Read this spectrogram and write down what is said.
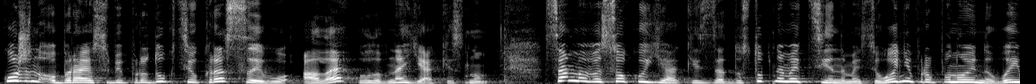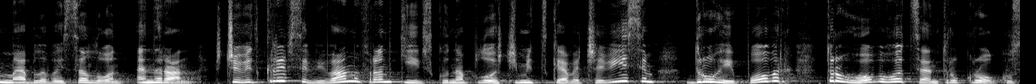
Кожен обирає собі продукцію красиву, але головне якісну. Саме високу якість за доступними цінами сьогодні пропонує новий меблевий салон Енран, що відкрився в Івано-Франківську на площі Міцкевича 8, другий поверх торгового центру Крокус.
